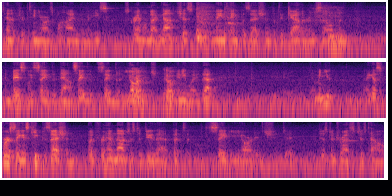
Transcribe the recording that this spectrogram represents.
10 or 15 yards behind him, and he's scrambling back, not just to maintain possession, but to gather himself and, and basically save the down, save the save the yardage. Yep. Anyway, that I mean, you. I guess the first thing is keep possession, but for him not just to do that, but to, to save you yardage. to Just address just how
